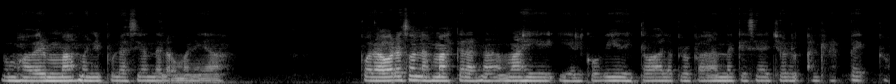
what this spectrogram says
Vamos a ver más manipulación de la humanidad. Por ahora son las máscaras nada más y, el COVID y toda la propaganda que se ha hecho al respecto.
